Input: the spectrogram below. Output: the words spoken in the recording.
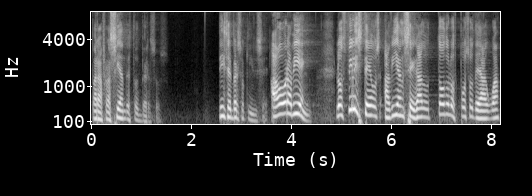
parafraseando estos versos. Dice el verso 15. Ahora bien, los filisteos habían cegado todos los pozos de agua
